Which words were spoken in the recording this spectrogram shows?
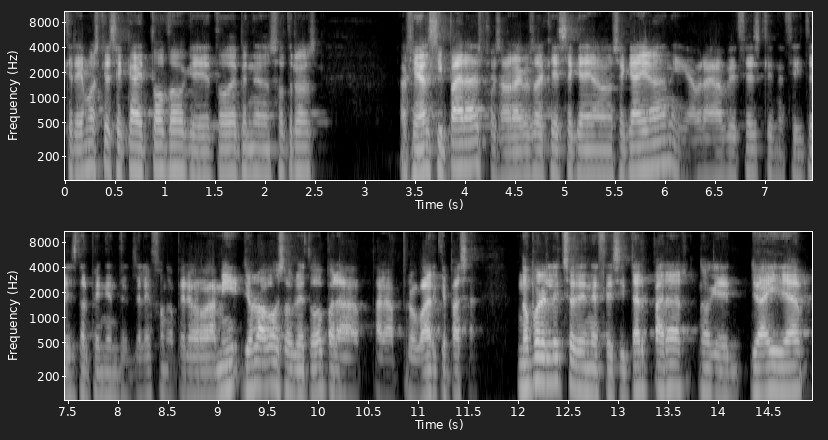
creemos que se cae todo, que todo depende de nosotros. Al final, si paras, pues habrá cosas que se caigan o no se caigan y habrá veces que necesites estar pendiente del teléfono. Pero a mí, yo lo hago sobre todo para, para probar qué pasa. No por el hecho de necesitar parar, ¿no? que yo ahí ya,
